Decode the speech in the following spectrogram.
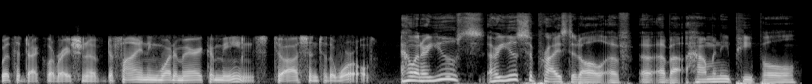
with the Declaration of defining what America means to us and to the world. Alan, are you are you surprised at all of uh, about how many people?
